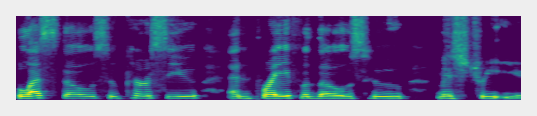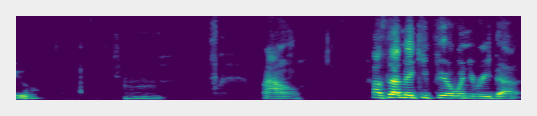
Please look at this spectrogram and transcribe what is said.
bless those who curse you, and pray for those who mistreat you. Mm. Wow. How's that make you feel when you read that?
